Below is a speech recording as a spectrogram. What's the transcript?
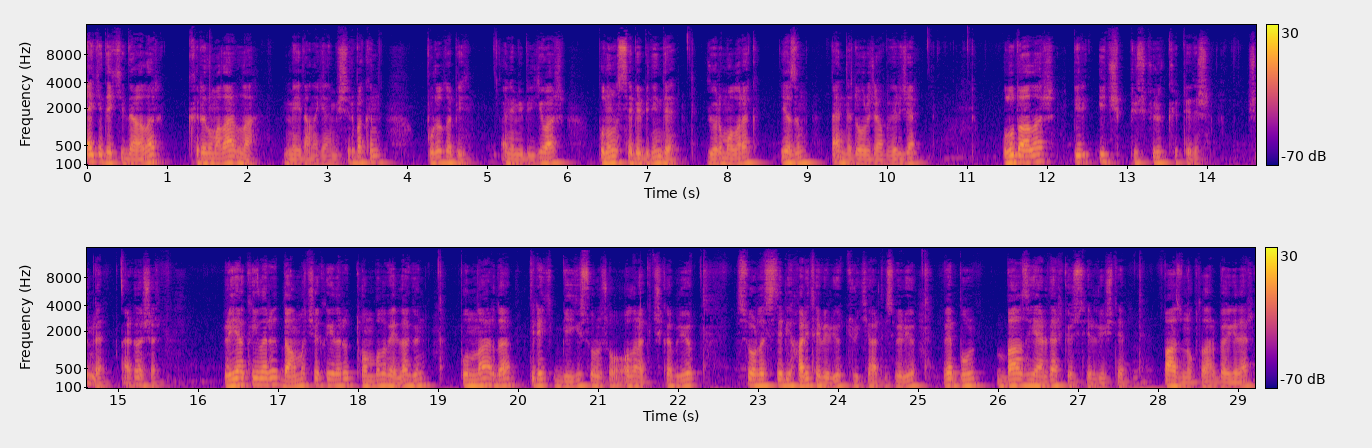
Ege'deki dağlar kırılmalarla meydana gelmiştir. Bakın burada da bir önemli bilgi var. Bunun sebebini de yorum olarak yazın. Ben de doğru cevabı vereceğim. Uludağlar bir iç püskürük kütledir. Şimdi arkadaşlar Riya kıyıları, Dalmaçya kıyıları, Tombolo ve Lagün bunlar da direkt bilgi sorusu olarak çıkabiliyor. Soruda size bir harita veriyor, Türkiye haritası veriyor ve bu bazı yerler gösteriliyor işte. Bazı noktalar, bölgeler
